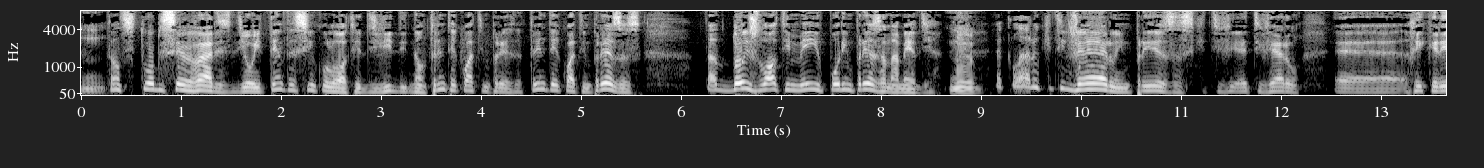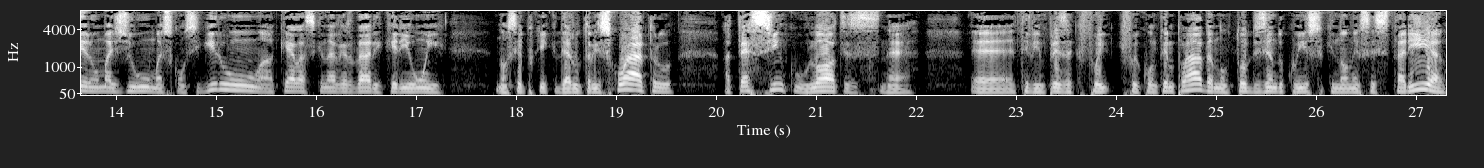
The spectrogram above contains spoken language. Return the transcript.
Hum. Então, se tu observares de 85 lotes, divide, não, 34 empresas, 34 empresas, dá dois lotes e meio por empresa na média. Hum. É claro que tiveram empresas que tiveram, é, requereram mais de um, mas conseguiram um, aquelas que na verdade queriam um e não sei por que deram três, quatro, até cinco lotes, né? É, teve empresa que foi, que foi contemplada, não estou dizendo com isso que não necessitaria,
